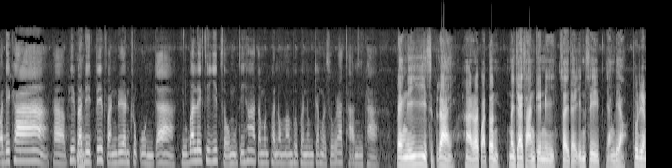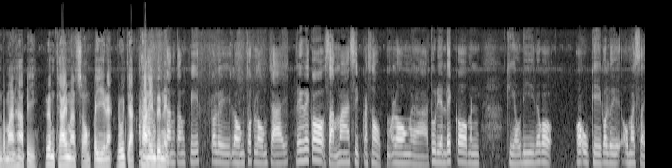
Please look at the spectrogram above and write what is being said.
วัสดีค่ะ ค่ะ พี่ประดิษฐ์พี่ฝันเรือนสุขอุ่นจ้า อยู่บ้านเลขที่ 22 หมู่ที่ 5ตำบลพนมอำเภอพนมจังหวัดสุราษฎร์ธานีค่ะ แปลงนี้ 20 ไร่ 500 กว่าต้น ไม่ใช้สารเคมีใส่แต่อินทรีย์อย่างเดียว ทุเรียนประมาณ 5 ปี เริ่มใช้มา 2 ปีแล้ว รู้จักทางอินเทอร์เน็ต ทางทางเฟซก็เลยลองทดลองใช้เล็กๆก็สั่งมา 10 กระสอบ ลองอ่าทุเรียนเล็กก็มันเขียวดีแล้วก็ก็โอเคก็เลยเอามาใส่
